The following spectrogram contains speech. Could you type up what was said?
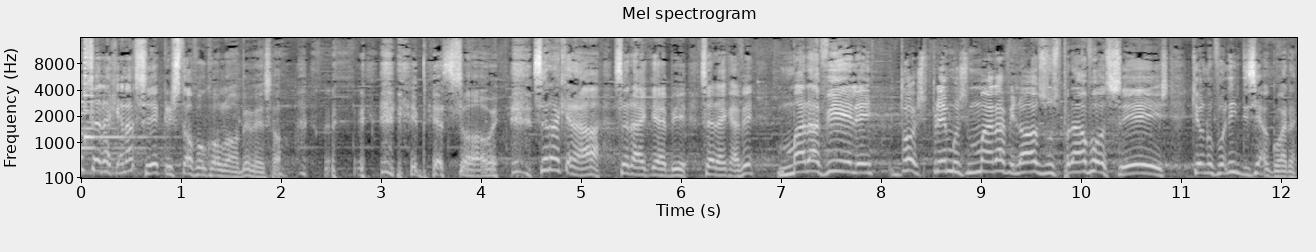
Ou será que é na C, Cristóvão Colombo, hein, pessoal? pessoal, hein? será que é A? Será que é B? Será que é B? Maravilha, hein? Dois prêmios maravilhosos para vocês, que eu não vou nem dizer agora,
